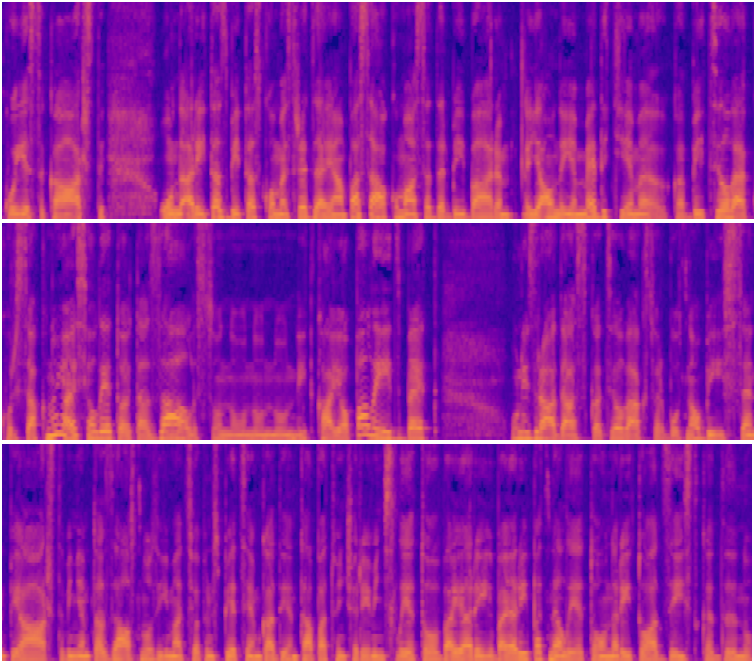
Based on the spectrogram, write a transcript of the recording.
ko iesaka ārsti. Un arī tas bija tas, ko mēs redzējām pasākumā sadarbībā ar jaunajiem mediķiem, ka bija cilvēki, kuri saka, nu jā, es jau lietoju tās zāles un, un, un, un it kā jau palīdz, bet un izrādās, ka cilvēks varbūt nav bijis sen pie ārsta, viņam tās zāles nozīmētas jau pirms pieciem gadiem, tāpat viņš arī viņas lieto, vai arī, vai arī pat nelieto, un arī to atzīst, kad nu,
